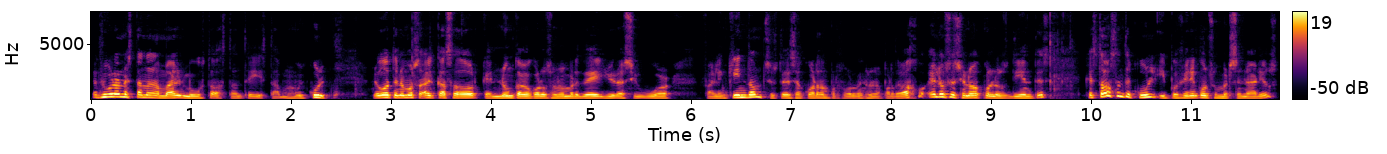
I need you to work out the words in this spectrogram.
La figura no está nada mal, me gusta bastante y está muy cool. Luego tenemos al cazador, que nunca me acuerdo su nombre, de Jurassic World Fallen Kingdom. Si ustedes se acuerdan, por favor, déjenlo en la parte de abajo. Él obsesionado con los dientes, que está bastante cool y pues viene con sus mercenarios.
